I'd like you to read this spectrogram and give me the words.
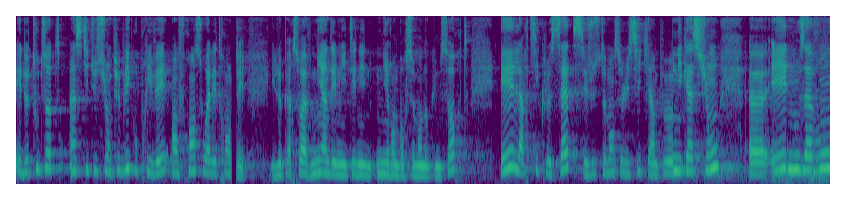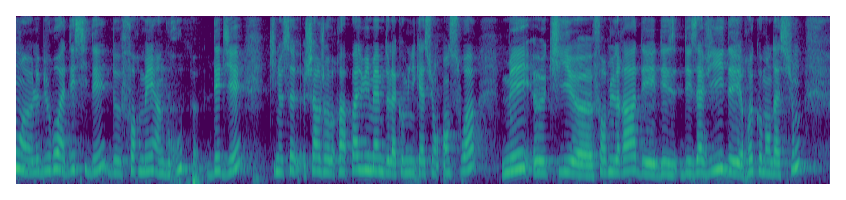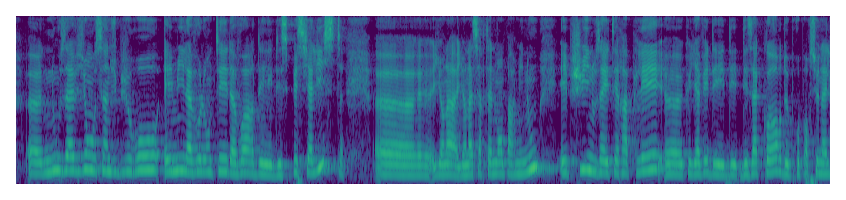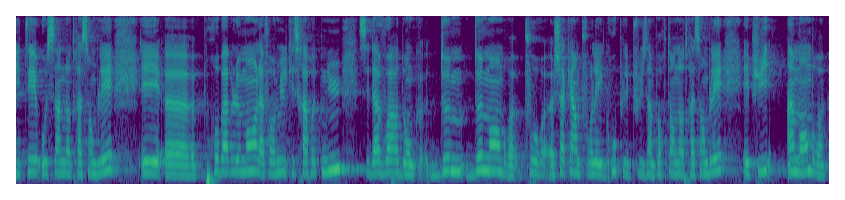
et de toutes autres institutions publiques ou privées en France ou à l'étranger. Ils ne perçoivent ni indemnité ni, remboursement d'aucune sorte. Et l'article 7, c'est justement celui-ci qui est un peu communication. Euh, et nous avons, euh, le bureau a décidé de former un groupe dédié qui ne se chargera pas lui-même de la communication en soi, mais euh, qui formulera des, avis, des recommandations euh, nous avions au sein du bureau émis la volonté d'avoir des, spécialistes. Euh, il, y en a, certainement parmi nous. Et puis, il nous a été rappelé euh, qu'il y avait des, accords de proportionnalité au sein de notre Assemblée. Et probablement, la formule qui sera retenue, c'est d'avoir donc deux, deux, membres pour chacun pour les groupes les plus importants de notre Assemblée, et puis un membre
